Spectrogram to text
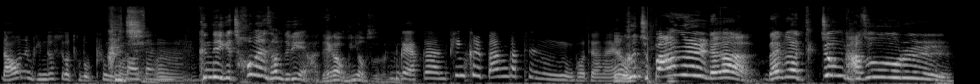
나오는 빈도수가 더 높은. 맞아요. 음. 근데 이게 처음엔 사람들이 아 내가 운이 없어서 그런 그러니까 거야. 약간 핑클 빵 같은 거잖아요. 그렇죠. 빵을 내가 내가 특정 가수를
